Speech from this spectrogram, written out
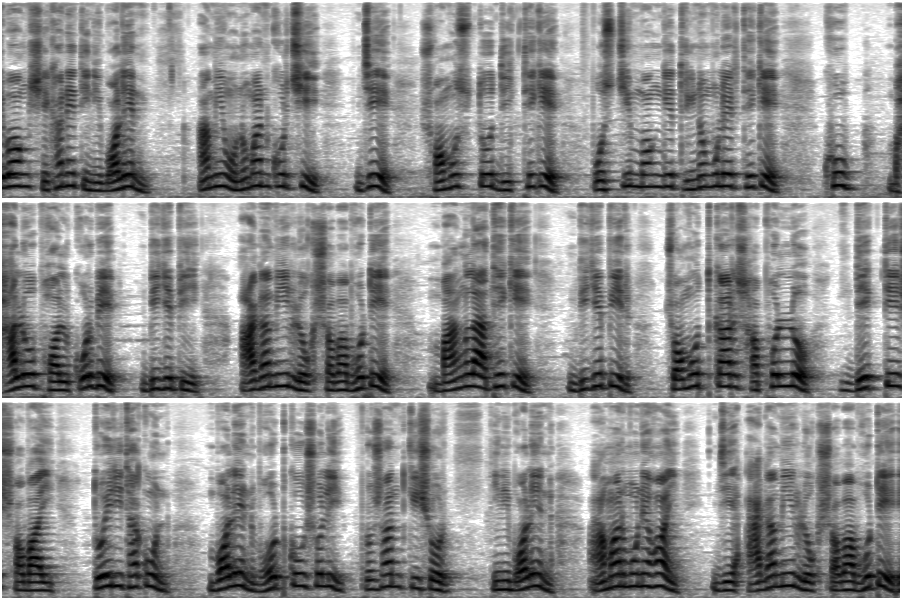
এবং সেখানে তিনি বলেন, আমি অনুমান করছি যে সমস্ত দিক থেকে পশ্চিমবঙ্গে তৃণমূলের থেকে খুব ভালো ফল করবে বিজেপি। আগামী লোকসভা ভোটে বাংলা থেকে বিজেপির চমৎকার সাফল্য দেখতে সবাই তৈরি থাকুন, বলেন ভোট কৌশলী প্রশান্ত কিশোর। তিনি বলেন, আমার মনে হয় যে আগামী লোকসভা ভোটে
